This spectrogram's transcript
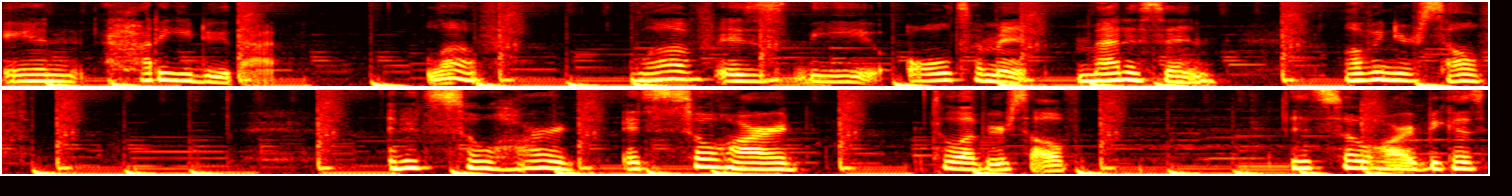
And how do you do that? Love. Love is the ultimate medicine. Loving yourself. And it's so hard. It's so hard to love yourself. It's so hard because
